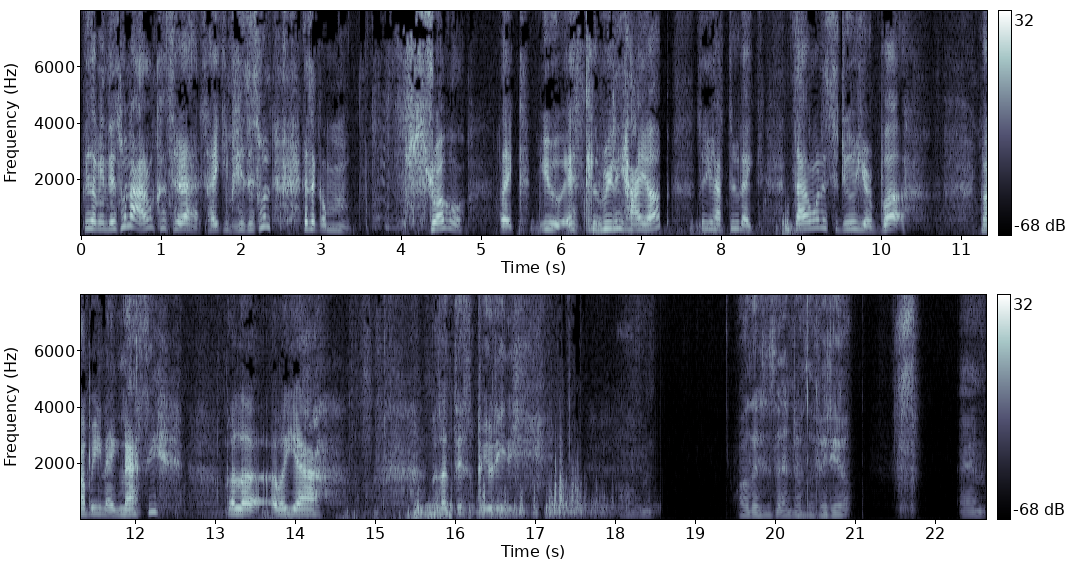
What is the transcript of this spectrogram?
because I mean this one I don't consider as hiking because this one is like a struggle. Like you it's really high up so you have to like that one is to do your butt not being like nasty. But uh, but yeah. But look this beauty. Um well this is the end of the video. And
